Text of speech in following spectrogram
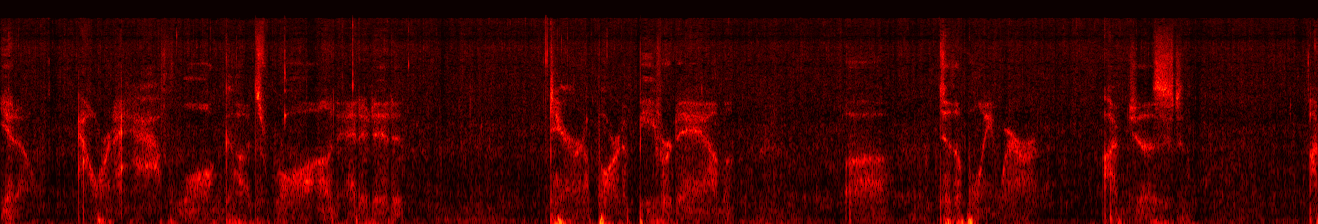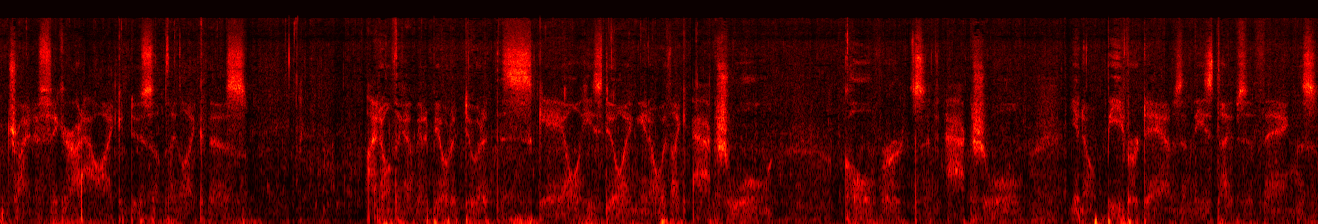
you know, hour and a half long cuts, raw, unedited, tearing apart a beaver dam, uh, to the point where I'm just, I'm trying to figure out how I can do something like this. I don't think I'm going to be able to do it at the scale he's doing, you know, with like actual culverts and actual, you know, beaver dams and these types of things.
